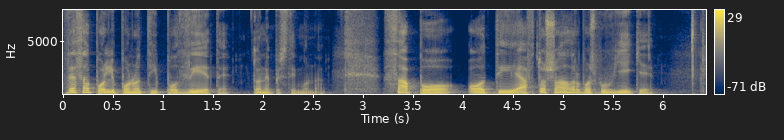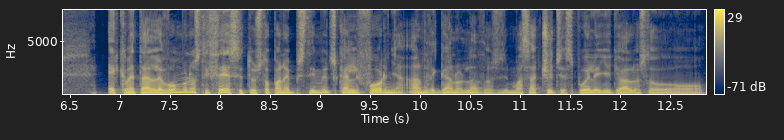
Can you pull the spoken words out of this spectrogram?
Δεν θα πω λοιπόν ότι υποδίεται τον επιστήμονα. Θα πω ότι αυτός ο άνθρωπος που βγήκε εκμεταλλευόμενος τη θέση του στο Πανεπιστήμιο της Καλιφόρνια, αν δεν κάνω λάθος, Μασατσούτσες που έλεγε και ο άλλος στο,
